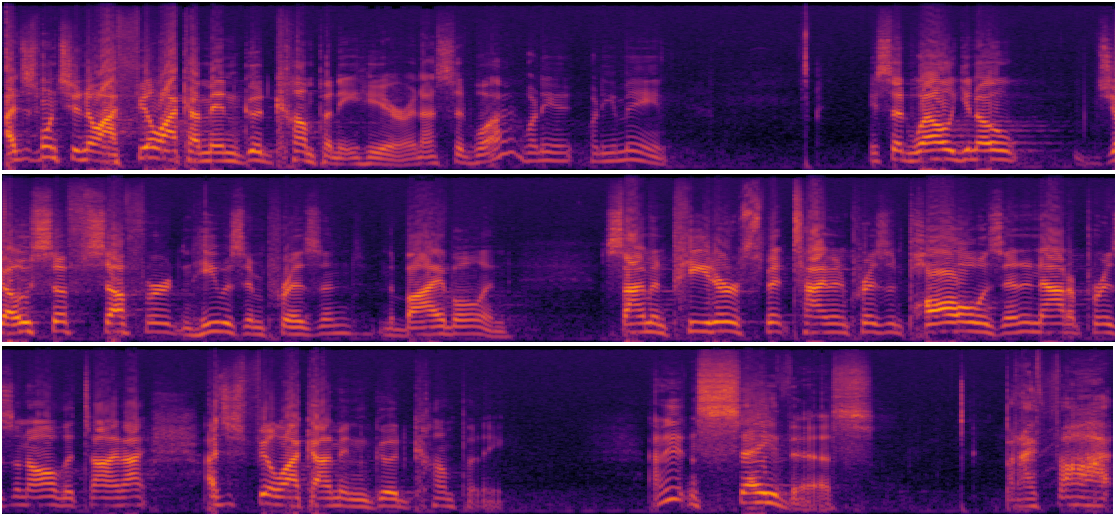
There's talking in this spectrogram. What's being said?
I just want you to know I feel like I'm in good company here. And I said, What? What do you, what do you mean? He said, Well, you know, Joseph suffered and he was imprisoned in the Bible, and Simon Peter spent time in prison. Paul was in and out of prison all the time. I, I just feel like I'm in good company. I didn't say this, but I thought,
